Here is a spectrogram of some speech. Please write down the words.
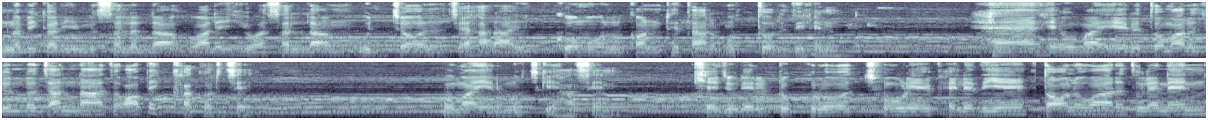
নবী করিম সাল্লাহ আলহি ওয়াসাল্লাম উজ্জ্বল চেহারায় কোমল কণ্ঠে তার উত্তর দিলেন হ্যাঁ হে উমায়ের তোমার জন্য জান্নাত অপেক্ষা করছে। উমায়ের মুচকি হাসেন। খেজুরের টুকরো ছুঁড়ে ফেলে দিয়ে তলোয়ার তুলে নেন।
